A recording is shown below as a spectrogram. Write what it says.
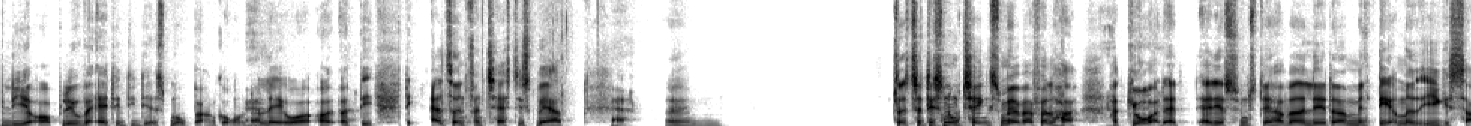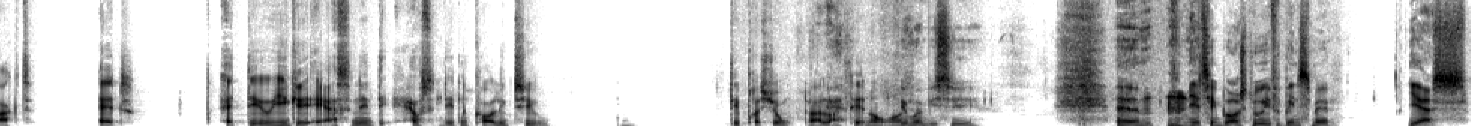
lige at opleve, hvad er det, de der små børn går rundt ja. og laver. Og, og det, det er altså en fantastisk verden. Ja. Øhm, så, så det er sådan nogle ting, som jeg i hvert fald har, har gjort, at, at jeg synes, det har været lettere, men dermed ikke sagt, at, at det jo ikke er sådan en, det er jo sådan lidt en kollektiv depression, der er lagt ja, henover. det må vi sige. Øhm, jeg tænker også nu i forbindelse med jeres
